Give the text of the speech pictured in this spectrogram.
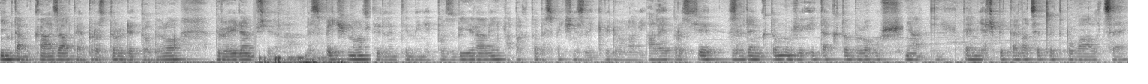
jim tam ukázal ten prostor, kde to bylo Druhý den přijela bezpečnost, tyhle ty miny pozbírali a pak to bezpečně zlikvidovali. Ale prostě vzhledem k tomu, že i tak to bylo už nějakých téměř 25 let po válce,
